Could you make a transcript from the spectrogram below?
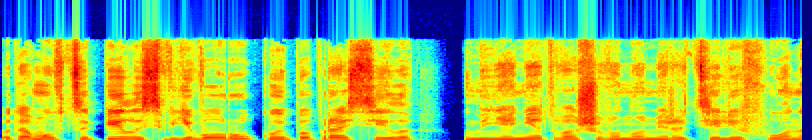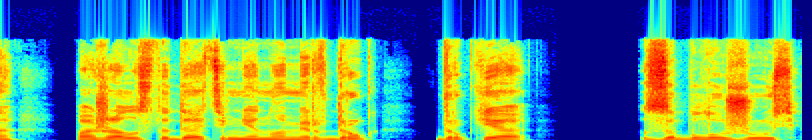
потому вцепилась в его руку и попросила, «У меня нет вашего номера телефона. Пожалуйста, дайте мне номер. Вдруг, вдруг я заблужусь,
